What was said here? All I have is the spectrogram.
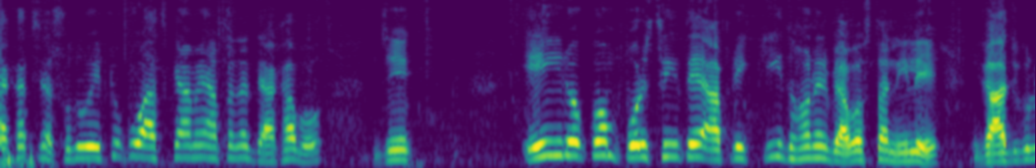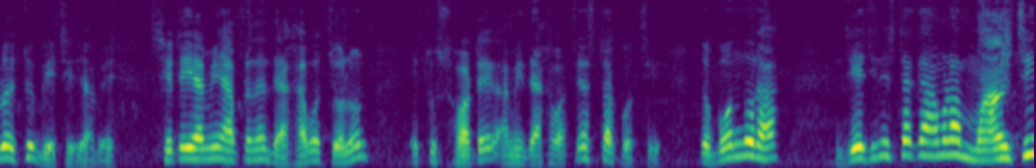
দেখাচ্ছি না, শুধু এটুকু আজকে আমি আপনাদের দেখাবো যে এই রকম পরিস্থিতিতে আপনি কি ধরনের ব্যবস্থা নিলে গাছগুলো একটু বেঁচে যাবে, সেটাই আমি আপনাদের দেখাবো। চলুন, একটু শর্টে আমি দেখাবার চেষ্টা করছি। তো বন্ধুরা যে জিনিসটাকে আমরা মালচিং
